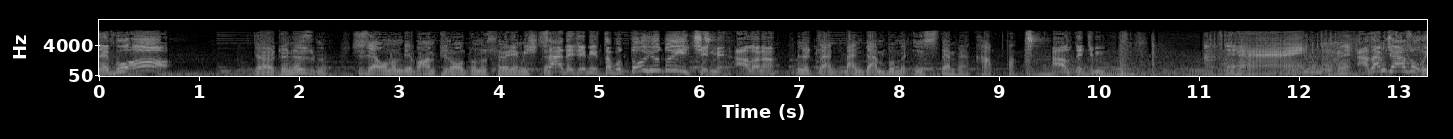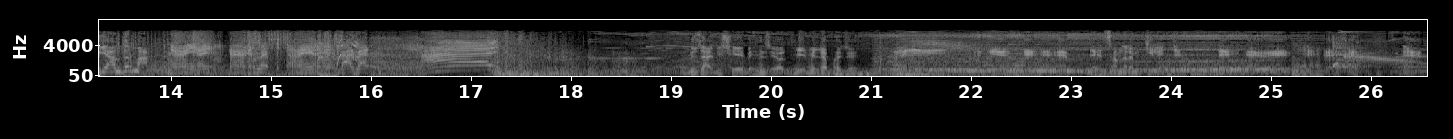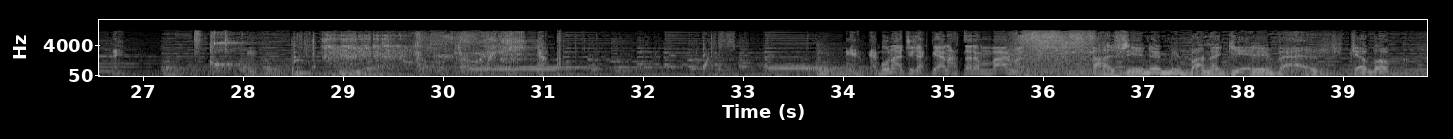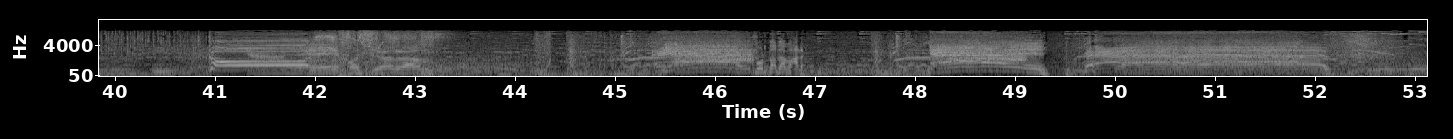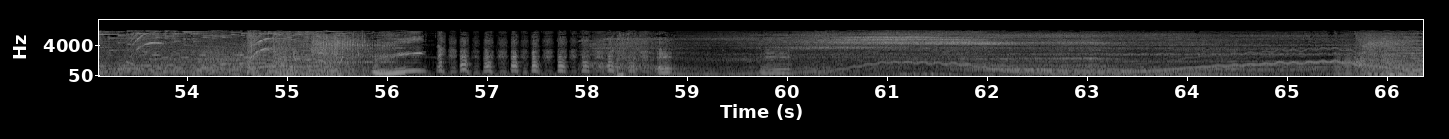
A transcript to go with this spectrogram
Ay. E, bu o. Gördünüz mü? Size onun bir vampir olduğunu söylemiştim. Sadece bir tabutta uyuduğu için mi? Al onu. Lütfen benden bunu isteme kaptan. Al dedim. Adamcağızı uyandırma. Ver ver. Güzel bir şeye benziyor değil mi lapacı? Sanırım kilitli. Bunu açacak bir anahtarım var mı? Hazinemi bana geri ver. Çabuk. Koş! Hey, koşuyorum. Ay, Burada da var. Ay! Ay!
